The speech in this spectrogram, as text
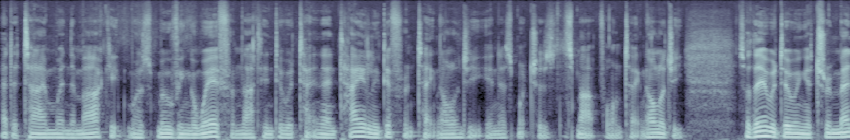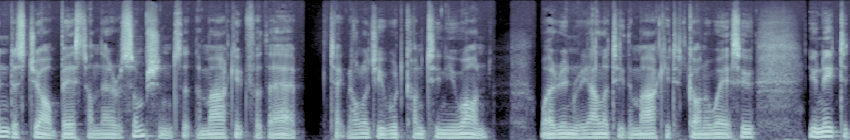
at a time when the market was moving away from that into an entirely different technology in as much as the smartphone technology. So they were doing a tremendous job based on their assumptions that the market for their technology would continue on, where in reality the market had gone away. So you need to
